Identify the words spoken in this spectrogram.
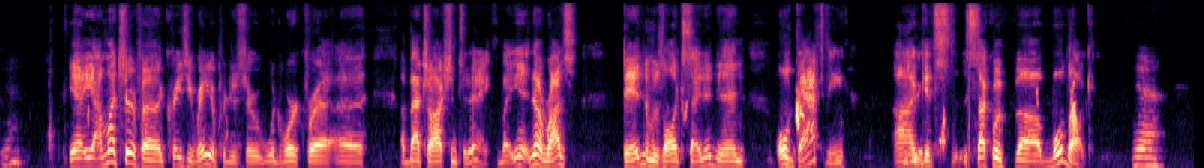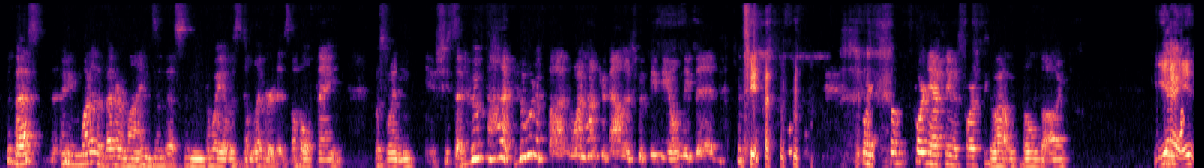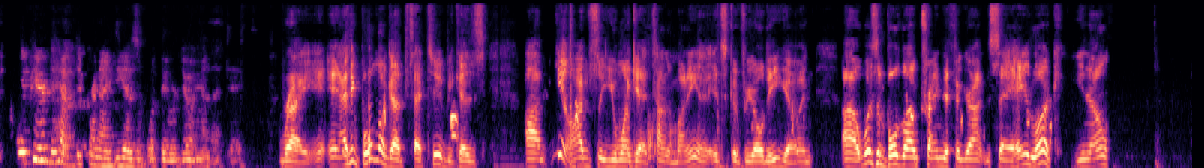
Yeah. Yeah, yeah. I'm not sure if a crazy radio producer would work for a a, a bachelor auction today, but yeah, no, Rod's bid and was all excited, and then old Daphne uh, gets stuck with uh, Bulldog. Yeah. The best, I mean, one of the better lines of this and the way it was delivered is the whole thing was when she said, Who thought, who would have thought $100 would be the only bid? yeah, Poor, poor- poor Daphne was forced to go out with Bulldog. yeah, it, They appeared to have different ideas of what they were doing on that day. Right. And, I think Bulldog got upset too because, um, you know, obviously you want to get a ton of money, it's good for your old ego. And uh, wasn't Bulldog trying to figure out and say, "Hey, look, you know."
